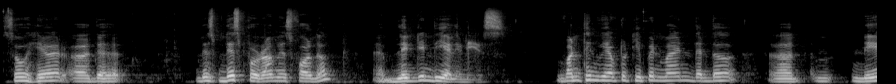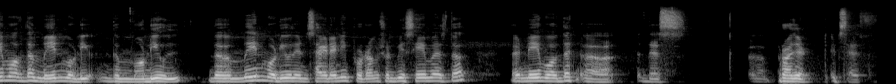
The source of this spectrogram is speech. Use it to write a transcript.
So here uh, the this this program is for the uh, blending the LEDs one thing we have to keep in mind that the uh, name of the main module the module the main module inside any program should be same as the uh, name of the uh, this uh, project itself.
